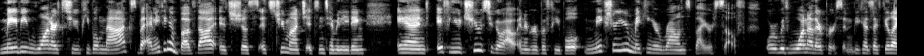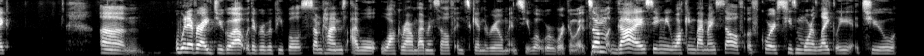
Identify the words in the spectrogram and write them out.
Maybe one or two people max, but anything above that, it's just, it's too much. It's intimidating. And if you choose to go out in a group of people, make sure you're making your rounds by yourself or with one other person because I feel like um whenever I do go out with a group of people, sometimes I will walk around by myself and scan the room and see what we're working with. Some guy seeing me walking by myself, of course, he's more likely to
